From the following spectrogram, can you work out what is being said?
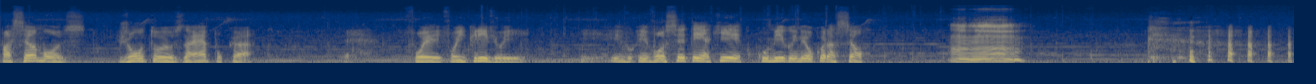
passamos juntos na época foi, foi incrível e, e, e você tem aqui comigo em meu coração. Hum.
